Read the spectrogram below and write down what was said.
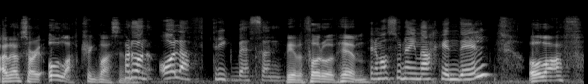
I'm I'm sorry, Olaf Tryggvason. Perdón, Olaf Tryggvason. We have a photo of him. Tenemos una imagen de él. Olaf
